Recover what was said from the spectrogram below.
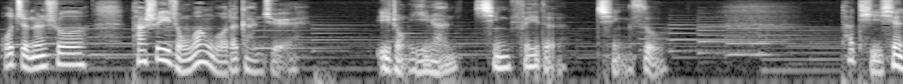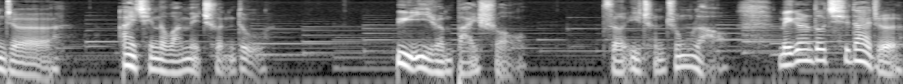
我只能说，它是一种忘我的感觉，一种怡然心扉的情愫。它体现着爱情的完美纯度。遇一人白首，则一城终老。每个人都期待着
